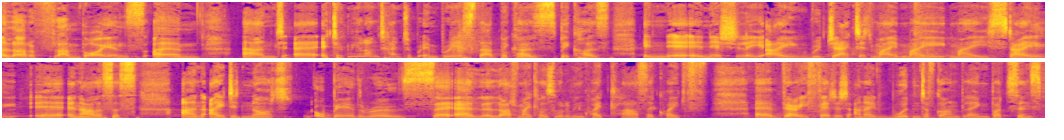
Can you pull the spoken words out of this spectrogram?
a lot of flamboyance. Um, and uh, it took me a long time to embrace that because because in, initially I rejected my my my style uh, analysis, and I did not obey the rules. Uh, a lot of my clothes would have been quite classic, quite f- uh, very fitted, and I wouldn't have gone bling. But since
